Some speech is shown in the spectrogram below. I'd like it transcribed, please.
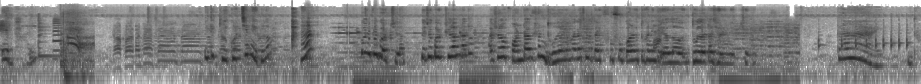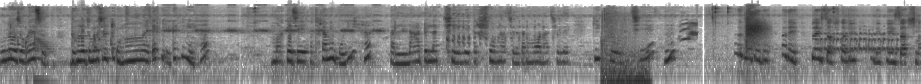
এ ভাই। এটা কি করছেন এগুলো? হ্যাঁ? ওই কি করছিলাম কিছু করছিলাম না তো। আসলে ফোনটা ভীষণ ধুলো জমে গেছিল তাই ফুফু করে একটুখানি এলো ধুলোটা ঝেড়ে নিচ্ছিলাম তাই ধুলো জমে গেছিল ধুলো জমে গেছিল একটু এটা কি এটা কি হ্যাঁ? মাকে যে কথাটা আমি বলি হ্যাঁ? তার লাডলা ছেলে তার সোনা ছেলে তার মনা ছেলে কি করছে হুম? আরে প্লিজ যাস না দিদি প্লিজ যাস না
